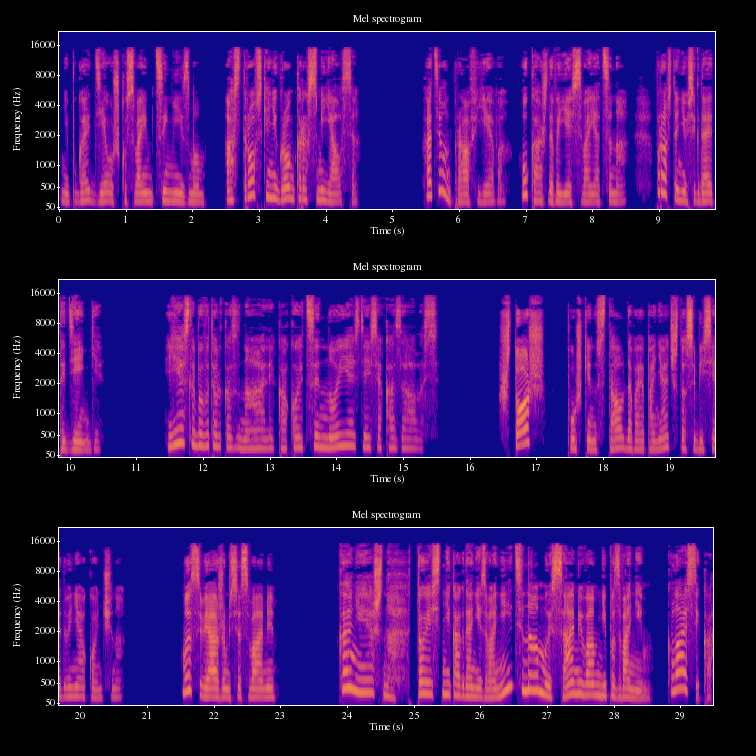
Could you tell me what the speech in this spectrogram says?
не пугай девушку своим цинизмом», — Островский негромко рассмеялся. «Хотя он прав, Ева, у каждого есть своя цена, просто не всегда это деньги». «Если бы вы только знали, какой ценой я здесь оказалась». «Что ж», Пушкин встал, давая понять, что собеседование окончено. «Мы свяжемся с вами». «Конечно. То есть никогда не звоните нам, мы сами вам не позвоним. Классика».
